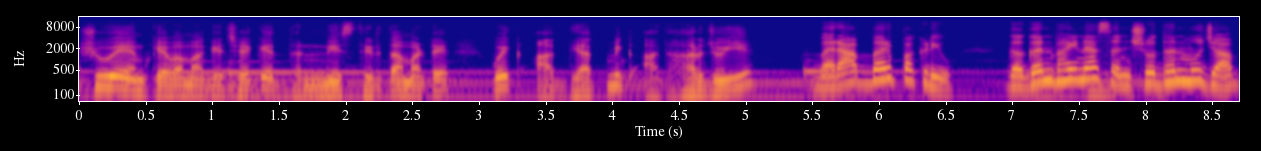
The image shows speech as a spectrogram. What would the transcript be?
શું એ એમ કહેવા માંગે છે કે ધનની સ્થિરતા માટે કોઈક આધ્યાત્મિક આધાર જોઈએ? બરાબર પકડ્યું. ગગનભાઈના સંશોધન મુજબ,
